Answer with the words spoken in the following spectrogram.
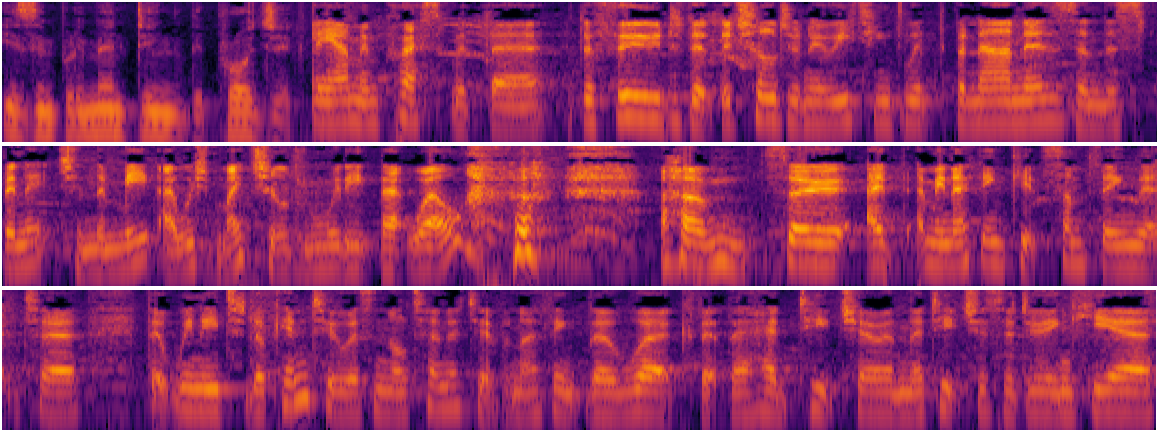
is implementing the project. I am impressed with the, the food that the children are eating with bananas and the spinach and the meat. I wish my children would eat that well. um, so, I, I, mean, I think it's something that uh, that we need to look into as an alternative. And I think the work that the head teacher and the teachers are doing here,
